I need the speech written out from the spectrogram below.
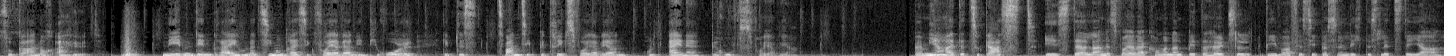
sogar noch erhöht. Neben den 337 Feuerwehren in Tirol gibt es 20 Betriebsfeuerwehren und eine Berufsfeuerwehr. Bei mir heute zu Gast ist der Landesfeuerwehrkommandant Peter Hölzel. Wie war für Sie persönlich das letzte Jahr?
